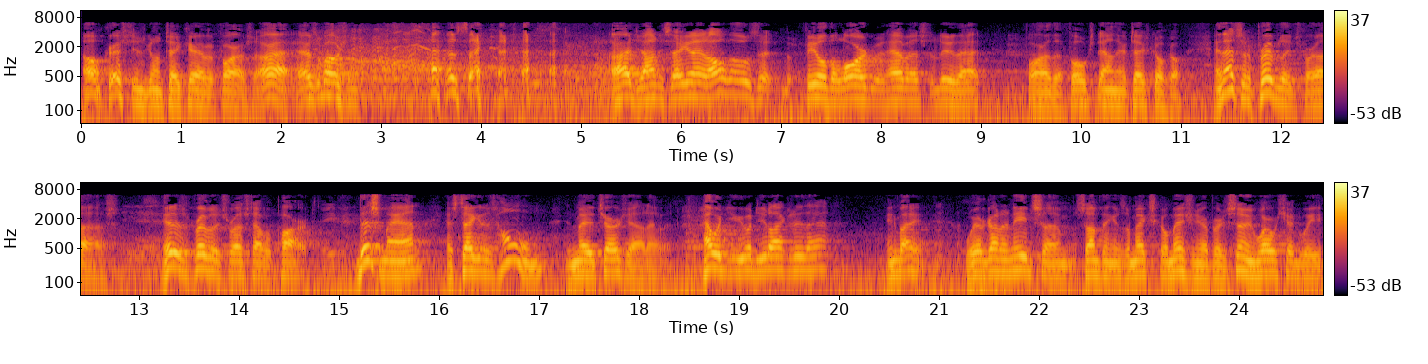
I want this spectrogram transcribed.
Oh, Christian's going to take care of it for us. All right, there's a motion. All right, Johnny, second that. All those that feel the Lord would have us to do that for the folks down there at Texcoco. And that's a privilege for us. It is a privilege for us to have a part. This man has taken his home and made a church out of it. How would you would you like to do that? Anybody? We're going to need some something as a Mexico mission here pretty soon. Where should we?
